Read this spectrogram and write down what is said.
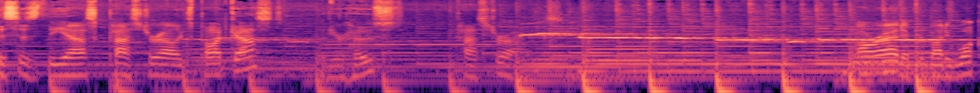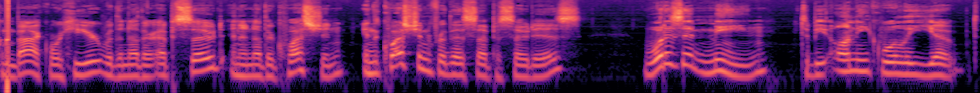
This is the Ask Pastor Alex podcast with your host, Pastor Alex. All right, everybody, welcome back. We're here with another episode and another question. And the question for this episode is What does it mean to be unequally yoked?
